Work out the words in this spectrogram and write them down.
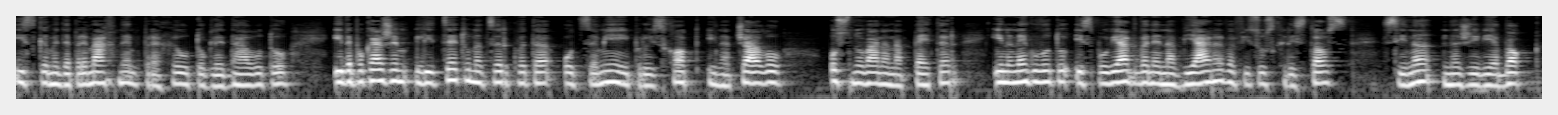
искаме да премахнем праха от огледалото и да покажем лицето на църквата от самия и происход и начало, основана на Петър и на неговото изповядване на вяра в Исус Христос – Сина на живия Бог.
